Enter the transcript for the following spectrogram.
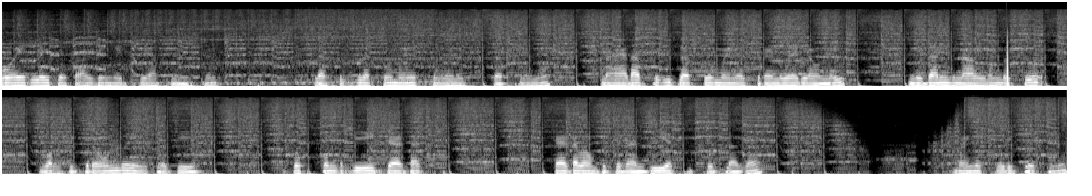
వైర్లు అయితే సాల్టింగ్ అయితే చేస్తున్నాను ఫ్రెండ్స్ ప్లస్కి ప్లస్ మైనస్కి మైనస్ చేస్తున్నాను. నా అడాప్టర్కి ప్లస్ మైనస్ రెండు వైర్లు ఉన్నాయి. నిదానికి నాలుగు ఉండొచ్చు. ఒకటి గ్రౌండ్ ఇంకోటి పుష్పుంటది డేటా డేటా పంపించడానికి ఎస్పీ పోర్ట్ లాగా మైనస్ ఫోర్ ఇచ్చేసాను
